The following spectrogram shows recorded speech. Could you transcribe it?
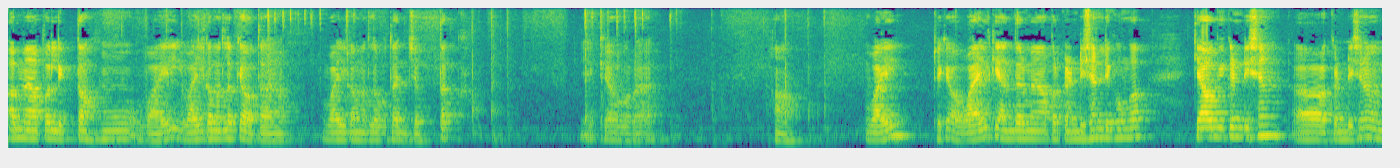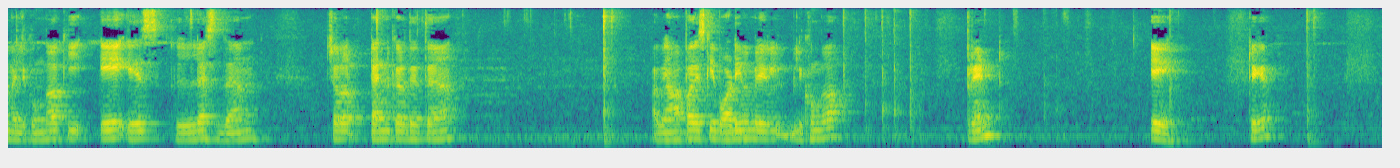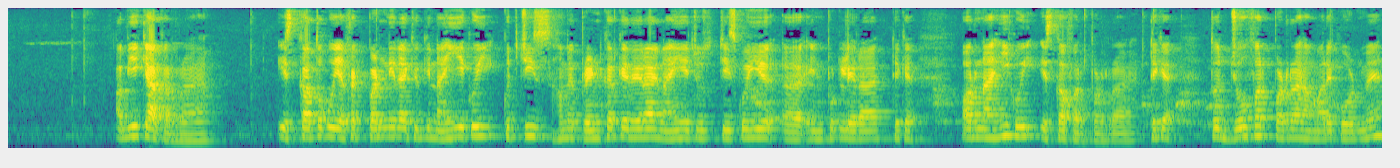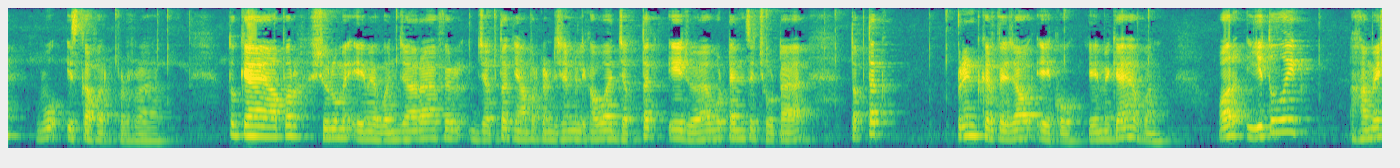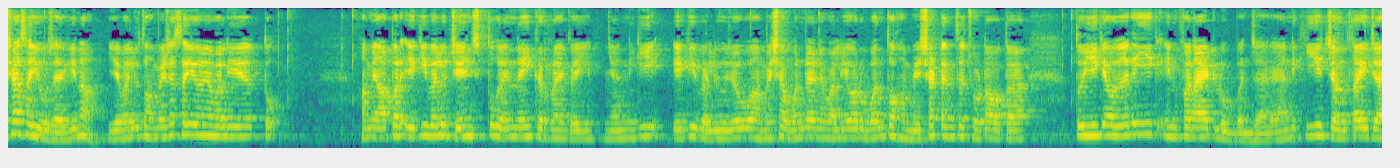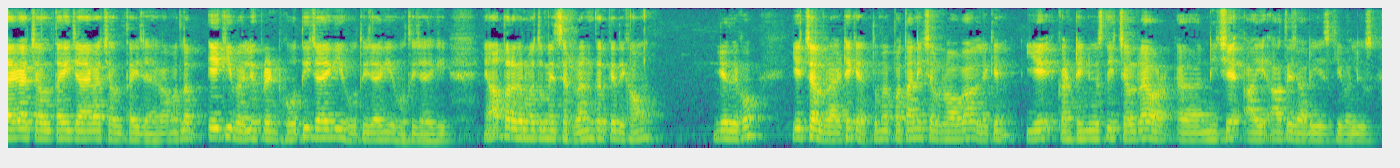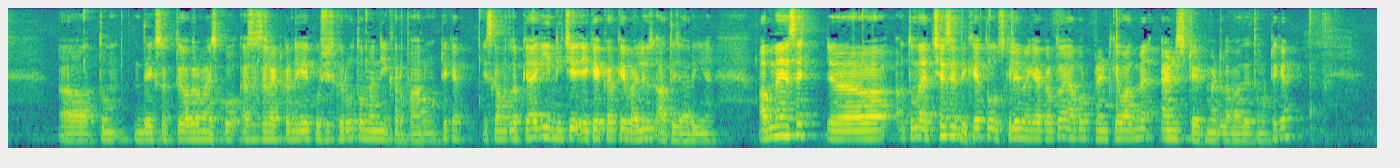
अब मैं यहाँ पर लिखता हूँ वाइल वाइल का मतलब क्या होता है? वाइल का मतलब होता है जब तक। ये क्या हो रहा है? हाँ वाइल ठीक है? वाइल के अंदर मैं यहाँ पर कंडीशन लिखूँगा। क्या होगी कंडीशन कंडीशन में मैं लिखूँगा कि ए इज़ लेस देन चलो टेन कर देते हैं। अब यहाँ पर इसकी बॉडी में मैं लिखूँगा प्रिंट ए ठीक है? अब ये क्या कर रहा है? इसका तो कोई इफ़ेक्ट पड़ नहीं रहा है क्योंकि ना ही ये कोई कुछ चीज़ हमें प्रिंट करके दे रहा है, ना ही ये चीज़ कोई इनपुट ले रहा है, ठीक है? और ना ही कोई इसका फ़र्क पड़ रहा है, ठीक है? तो जो फ़र्क पड़ रहा है हमारे कोड में, वो इसका फ़र्क पड़ रहा है। तो क्या है यहाँ पर? शुरू में ए में वन जा रहा है, फिर जब तक यहाँ पर कंडीशन में लिखा हुआ है, जब तक ए जो है वो टेन से छोटा है, तब तक प्रिंट करते जाओ ए को। ए में क्या है? वन और ये तो एक हमेशा सही हो जाएगी ना? ये वैल्यू तो हमेशा सही होने वाली है तो हम यहाँ पर एक ही वैल्यू चेंज तो नहीं कर रहे हैं कहीं। यानी कि एक ही वैल्यू जो वो हमेशा वन रहने वाली है और वन तो हमेशा टेन से छोटा होता है। तो ये क्या हो जाएगा? ये एक इन्फानाइट लूप बन जाएगा। यानी कि ये चलता ही जाएगा, चलता ही जाएगा, चलता ही जाएगा। मतलब एक ही वैल्यू प्रिंट होती जाएगी होती जाएगी होती जाएगी। यहाँ पर अगर मैं तुम्हें इसे रन करके दिखाऊँ, ये देखो, ये चल रहा है, ठीक है? तुम्हें पता नहीं चल रहा होगा, लेकिन ये कंटिन्यूसली चल रहा है और नीचे आई, आते जा रही है इसकी वैल्यूज़ तुम देख सकते हो, अगर मैं इसको ऐसे सेलेक्ट करने की कोशिश करूँ तो मैं नहीं कर पा रहा हूँ, ठीक है? इसका मतलब क्या है कि नीचे एक एक करके वैल्यूज़ आती जा रही हैं। अब मैं ऐसे तुम्हें अच्छे से दिखे तो उसके लिए मैं क्या करता हूँ, यहाँ पर प्रिंट के बाद में एंड स्टेटमेंट लगा देता हूँ, ठीक है?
